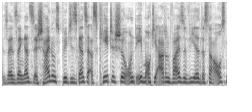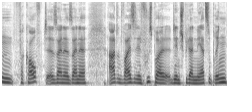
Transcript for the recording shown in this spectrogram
sein, sein ganzes Erscheinungsbild, dieses ganze asketische und eben auch die Art und Weise, wie er das nach außen verkauft, äh, seine, seine Art und Weise, den Fußball den Spielern näher zu bringen.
